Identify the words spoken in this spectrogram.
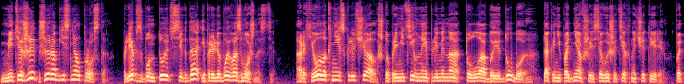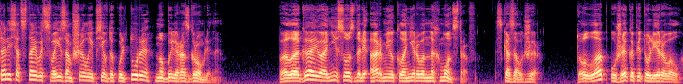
Мятежи Джир объяснял просто. Плебс бунтует всегда и при любой возможности. Археолог не исключал, что примитивные племена Туллабы и Дубу, так и не поднявшиеся выше Техно-4, пытались отстаивать свои замшелые псевдокультуры, но были разгромлены. «Полагаю, они создали армию клонированных монстров», — сказал Джир. Толлап уже капитулировал,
